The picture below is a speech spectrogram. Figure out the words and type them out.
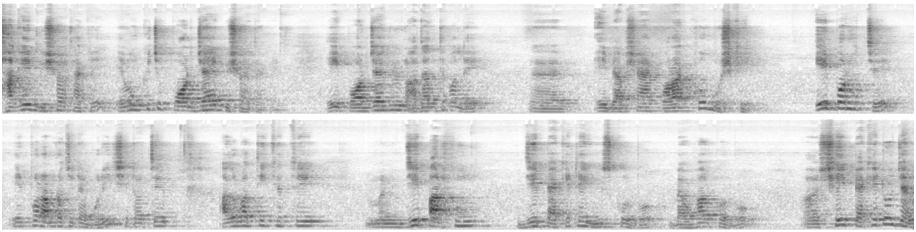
ভাগের বিষয় থাকে এবং কিছু পর্যায়ের বিষয় থাকে। এই পর্যায়গুলো না জানতে পারলে এই ব্যবসা করা খুব মুশকিল। এরপর হচ্ছে, এরপর আমরা যেটা বলি, সেটা হচ্ছে আগরবাতির ক্ষেত্রে মানে যে পারফিউম যে প্যাকেটে ইউজ করব, ব্যবহার করব সেই প্যাকেটও যেন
